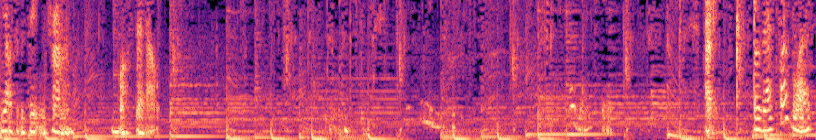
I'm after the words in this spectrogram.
y'all should have seen me trying to buff that out. So that's my blush.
